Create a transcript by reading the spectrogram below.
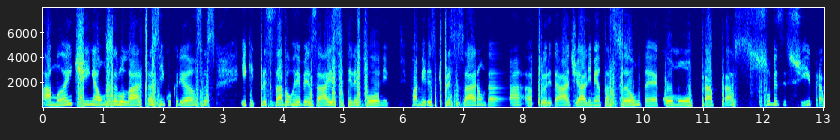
a mãe tinha um celular para cinco crianças e que precisavam revezar esse telefone famílias que precisaram dar prioridade à alimentação, né, como para subsistir, para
